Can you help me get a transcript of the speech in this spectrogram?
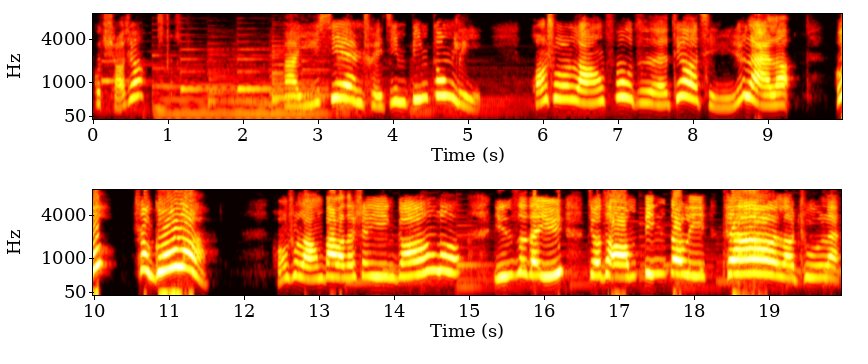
过去瞧瞧。把鱼线垂进冰洞里，黄鼠狼父子钓起鱼来了。哦，上钩了！黄鼠狼爸爸的声音刚落，银色的鱼就从冰洞里跳了出来。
